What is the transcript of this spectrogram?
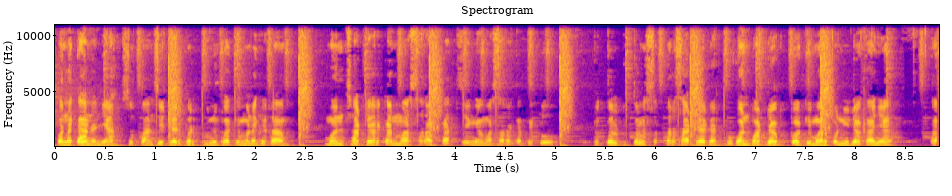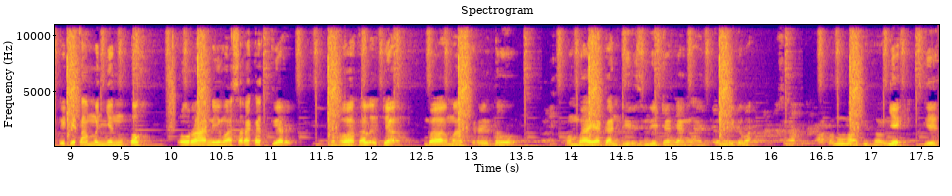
penekanannya substansi dari perburuan bagaimana kita mensadarkan masyarakat sehingga masyarakat itu betul-betul tersadarkan. Bukan pada bagaimana penindakannya tapi kita menyentuh nurani masyarakat biar bahwa kalau tidak bawa masker itu membahayakan diri sendiri dan yang lain. Kan gitu pak. Mau Pak iya iya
